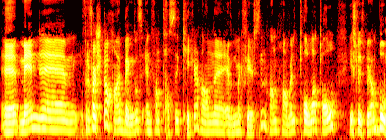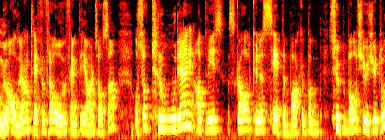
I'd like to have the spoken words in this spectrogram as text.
Eh, men eh, for det første har Bengals en fantastisk kicker. Han, eh, Evan McPherson han har vel 12 av 12 i sluttspillet. Han bommer jo aldri. Han treffer fra over 50 yards også. Og så tror jeg at vi skal kunne se tilbake på Superbowl 2022,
